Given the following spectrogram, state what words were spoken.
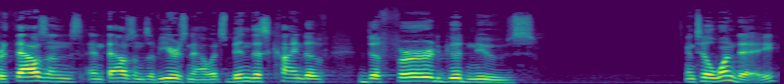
for thousands and thousands of years now, it's been this kind of deferred good news. Until one day,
